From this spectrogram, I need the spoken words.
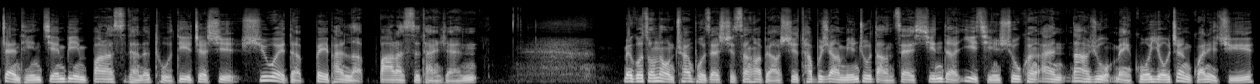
暂停兼并巴勒斯坦的土地，这是虚伪的背叛了巴勒斯坦人。美国总统川普在十三号表示，他不让民主党在新的疫情纾困案纳入美国邮政管理局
